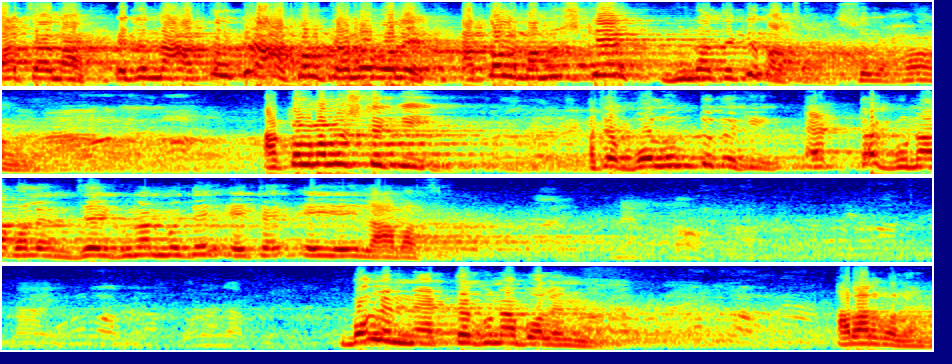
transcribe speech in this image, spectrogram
বাঁচায় না। এজন্য আকলকে আকল কেন বলে? আকল মানুষকে গুণা থেকে বাঁচায়। আকল মানুষকে কি? আচ্ছা বলুন তো দেখি, একটা গুণা বলেন, যে গুণার মধ্যে এটা, এই এই লাভ আছে। বলেন না, একটা গুণা বলেন না। আবার বলেন।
